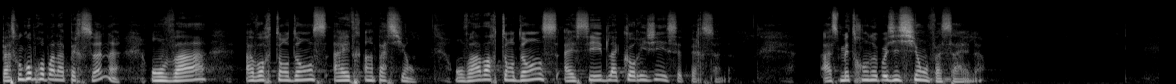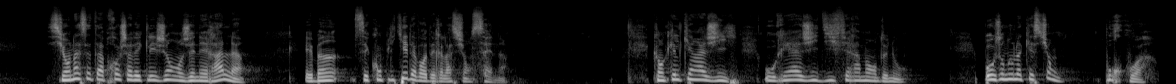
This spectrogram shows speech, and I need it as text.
Parce qu'on ne comprend pas la personne, on va avoir tendance à être impatient. On va avoir tendance à essayer de la corriger, cette personne, à se mettre en opposition face à elle. Si on a cette approche avec les gens en général, eh ben, c'est compliqué d'avoir des relations saines. Quand quelqu'un agit ou réagit différemment de nous, posons-nous la question, pourquoi?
